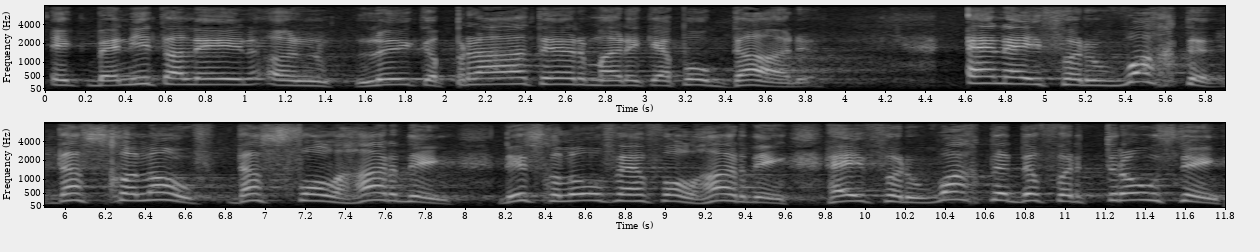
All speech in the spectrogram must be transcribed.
Ik ben niet alleen een leuke prater, maar ik heb ook daden. En hij verwachtte, dat is geloof, dat is volharding. Dit is geloof en volharding. Hij verwachtte de vertroosting.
